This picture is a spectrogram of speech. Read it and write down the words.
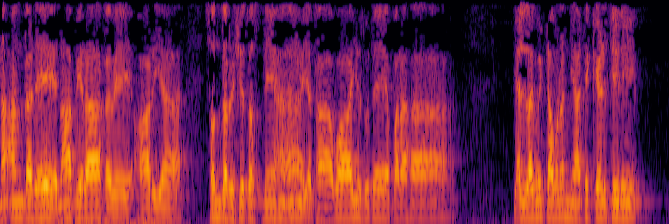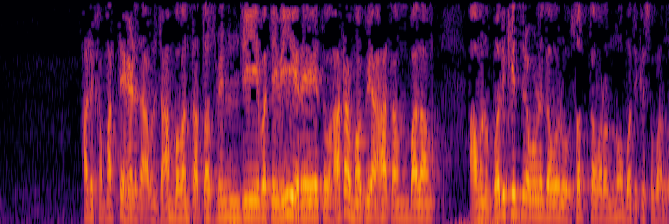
ನ ಅಂಗದೆ ನಾಪಿ ರಾಘವೇ ಆರ್ಯ, ಸಂದರ್ಶಿತ ಸ್ನೇಹ ಯಥಾ ವಾಯುಸುತೆ ಪರಹ. ಎಲ್ಲ ಬಿಟ್ಟು ಅವನನ್ನು ಯಾತೆ ಕೇಳ್ತೀರಿ? ಅದಕ್ಕೆ ಮತ್ತೆ ಹೇಳಿದ ಅವನು, ಜಾಂಬವಂತ ತಸ್ಮಿನ್ ಜೀವತಿ ವೀರೇತು ಹತಮವ್ಯ ಹತಂ ಬಲಂ. ಅವನು ಬದುಕಿದ್ರೆ ಉಳಿದವರು ಸತ್ತವರನ್ನು ಬದುಕಿಸುವಲ್ಲ.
